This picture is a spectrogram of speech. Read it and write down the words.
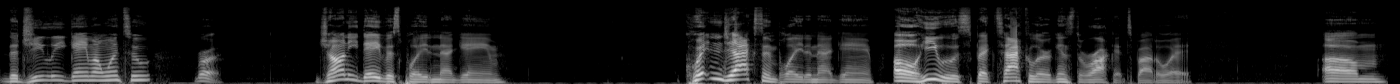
the G League game I went to, bruh, Johnny Davis played in that game. Quenton Jackson played in that game. Oh, he was spectacular against the Rockets, by the way. Um,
